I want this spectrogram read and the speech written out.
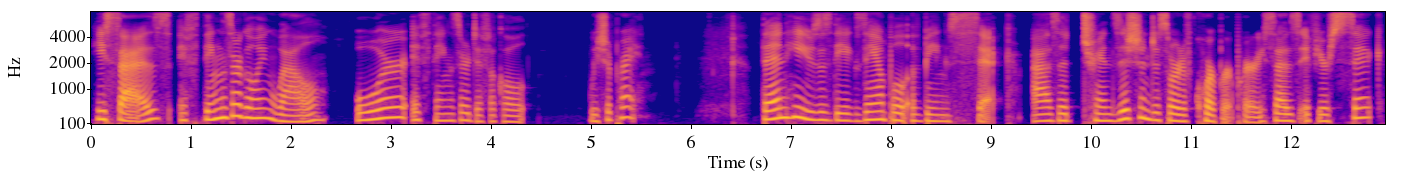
He says, If things are going well or if things are difficult, we should pray. Then he uses the example of being sick as a transition to sort of corporate prayer. He says, if you're sick,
